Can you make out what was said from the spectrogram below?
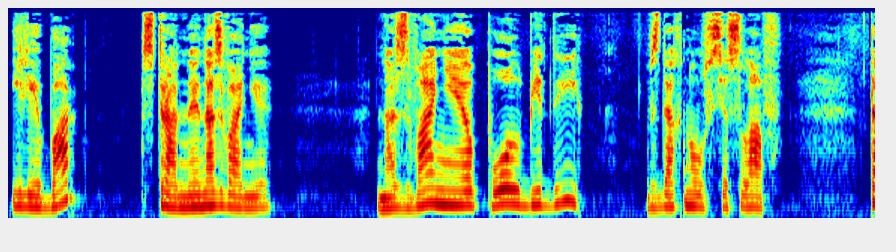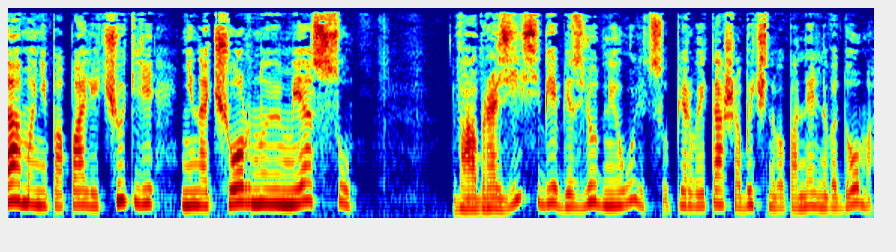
или бар?» Странное название. «Название полбеды», — вздохнул Всеслав. «Там они попали чуть ли не на черную мессу». Вообрази себе безлюдную улицу, первый этаж обычного панельного дома,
